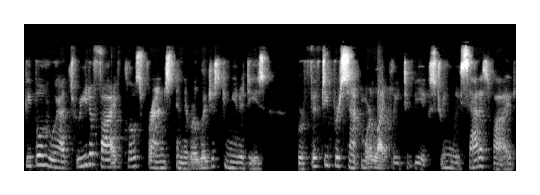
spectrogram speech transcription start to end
people who had three to five close friends in the religious communities were 50% more likely to be extremely satisfied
